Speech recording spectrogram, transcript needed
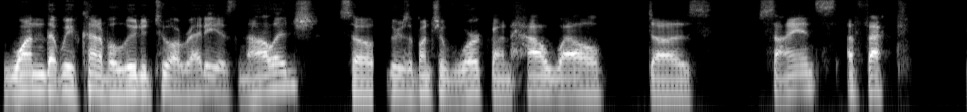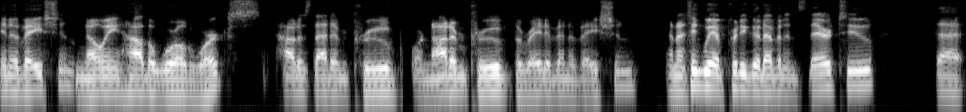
One that we've kind of alluded to already is knowledge. So there's a bunch of work on how well does science affect innovation, knowing how the world works. How does that improve or not improve the rate of innovation? And I think we have pretty good evidence there too that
